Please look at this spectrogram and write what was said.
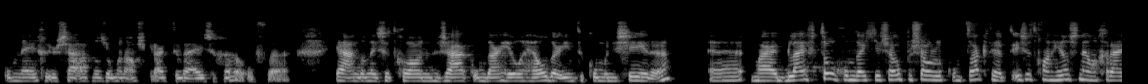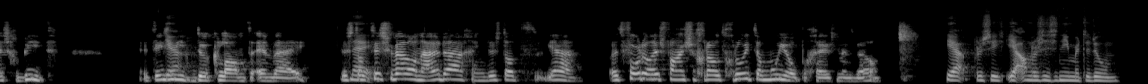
om negen uur s'avonds om een afspraak te wijzigen. Of, uh, ja, en dan is het gewoon een zaak om daar heel helder in te communiceren. Uh, maar het blijft toch, omdat je zo persoonlijk contact hebt, is het gewoon heel snel een grijs gebied. Het is niet de klant en wij. Dus dat is wel een uitdaging. Dus dat, ja, het voordeel is van als je groot groeit, dan moet je op een gegeven moment wel. Ja, precies. Ja, anders is het niet meer te doen.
